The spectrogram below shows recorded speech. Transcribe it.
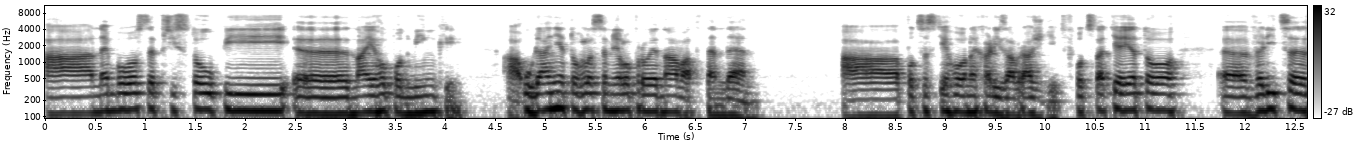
a nebo se přistoupí na jeho podmínky. A údajně tohle se mělo projednávat ten den. A po cestě ho nechali zavraždit. V podstatě je to velice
